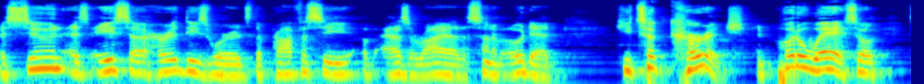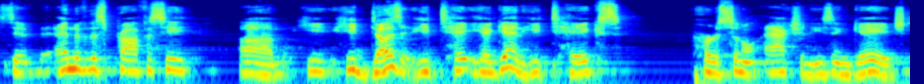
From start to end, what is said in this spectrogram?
As soon as Asa heard these words, the prophecy of Azariah, the son of Oded, he took courage and put away. So, at the end of this prophecy, um, he, he does it. He ta- again, he takes personal action. He's engaged.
